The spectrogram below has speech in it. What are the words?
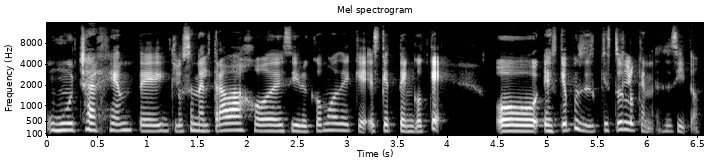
mucha gente, incluso en el trabajo, decir como de que es que tengo que, o es que pues es que esto es lo que necesito.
